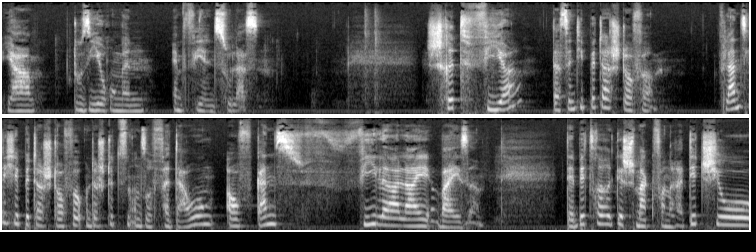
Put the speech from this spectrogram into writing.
ja, Dosierungen empfehlen zu lassen. Schritt 4, das sind die Bitterstoffe. Pflanzliche Bitterstoffe unterstützen unsere Verdauung auf ganz vielerlei Weise. Der bittere Geschmack von Radicchio,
